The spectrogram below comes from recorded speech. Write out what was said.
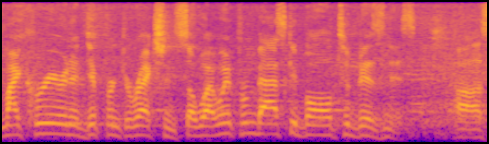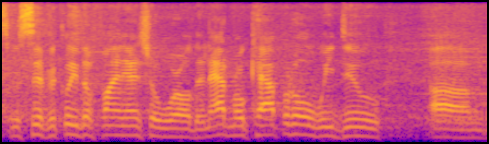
my career in a different direction. So I went from basketball to business, uh, specifically the financial world. In Admiral Capital, we do um,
